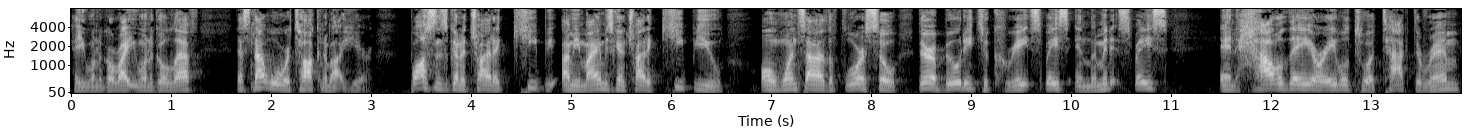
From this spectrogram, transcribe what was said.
hey, you want to go right, you want to go left? That's not what we're talking about here. Boston's going to try to keep you, I mean, Miami's going to try to keep you on one side of the floor. So their ability to create space in limited space and how they are able to attack the rim,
